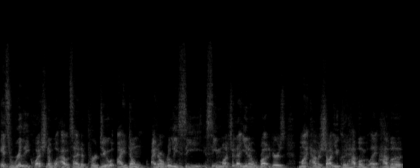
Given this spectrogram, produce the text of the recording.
It's really questionable. Outside of Purdue, I don't I don't really see see much of that. You know, Rutgers might have a shot. You could have a like have a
